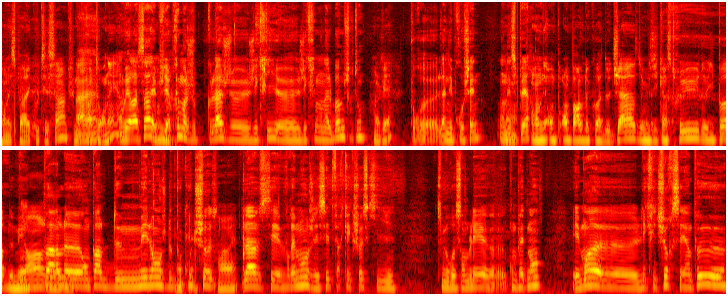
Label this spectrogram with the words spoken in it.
On espère écouter ça. Tu nous Bah, feras tourner. On hein. verra ça. Et puis après, moi, je, là, j'écris, euh, j'écris mon album surtout Ok. pour euh, l'année prochaine. On, espère. On, on- on parle de quoi? De jazz, de musique instru, de hip-hop, de mélange on parle, de- de- euh, on parle de mélange de beaucoup de choses. Ah ouais. Là, c'est vraiment, j'ai essayé de faire quelque chose qui, qui me ressemblait euh, complètement. Et moi, euh, l'écriture, c'est un peu,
